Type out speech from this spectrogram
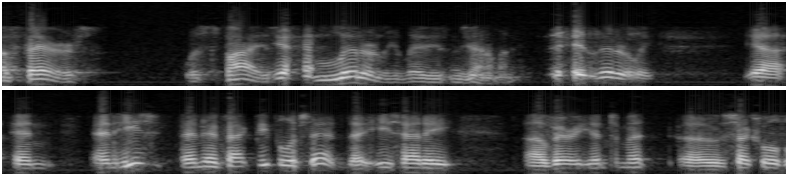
affairs with spies. yeah. Literally, ladies and gentlemen. literally, yeah, and and he's and in fact, people have said that he's had a, a very intimate uh, sexual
